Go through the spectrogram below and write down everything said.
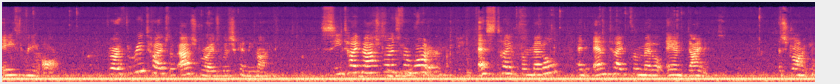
A3R. There are three types of asteroids which can be mined. C-type asteroids for water, S-type for metal, and M-type for metal and diamonds. Astronomy.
